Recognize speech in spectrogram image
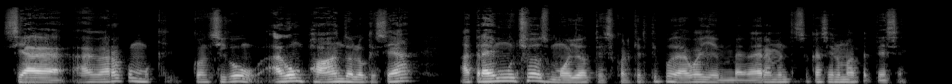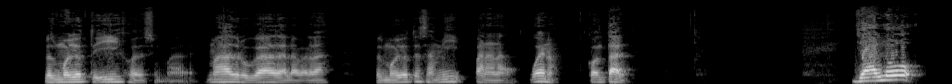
si agarro como que consigo, hago un pond o lo que sea, atrae muchos moyotes, cualquier tipo de agua y verdaderamente eso casi no me apetece. Los moyotes, hijo de su madre, madrugada, la verdad. Los moyotes a mí, para nada. Bueno, con tal. Ya lo,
